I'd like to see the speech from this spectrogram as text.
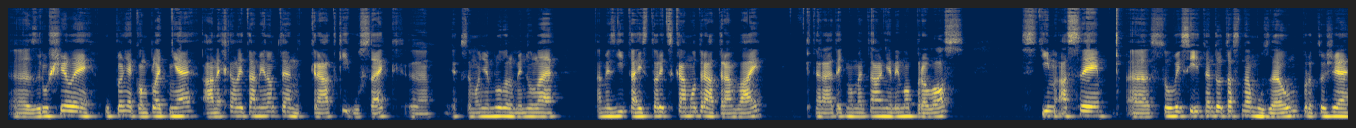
e, zrušili úplně kompletně a nechali tam jenom ten krátký úsek, e, jak jsem o něm mluvil minule, tam jezdí ta historická modrá tramvaj, která je teď momentálně mimo provoz. S tím asi souvisí i ten dotaz na muzeum, protože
